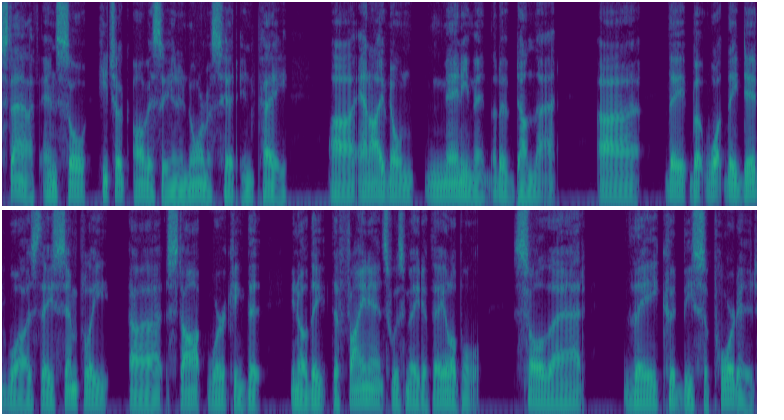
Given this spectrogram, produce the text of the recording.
staff. And so he took obviously an enormous hit in pay. Uh, and I've known many men that have done that. Uh, they, but what they did was they simply uh, stopped working. That you know, they the finance was made available so that they could be supported.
